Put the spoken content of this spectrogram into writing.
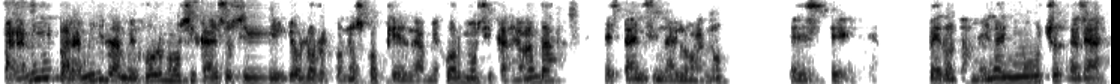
para mí, para mí la mejor música, eso sí, yo lo reconozco que la mejor música de banda está en Sinaloa, ¿no? Este, pero también hay muchos, o sea,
